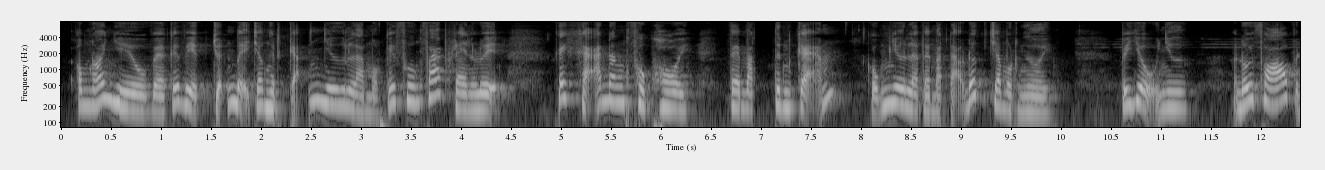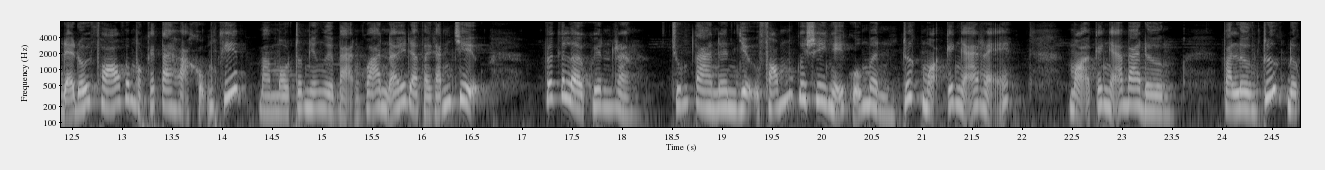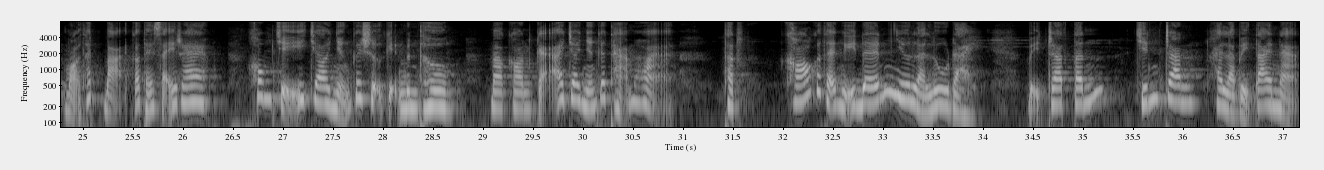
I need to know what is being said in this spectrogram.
ông nói nhiều về cái việc chuẩn bị cho nghịch cảnh như là một cái phương pháp rèn luyện cái khả năng phục hồi về mặt tình cảm cũng như là về mặt đạo đức cho một người. Ví dụ như đối phó để đối phó với một cái tai họa khủng khiếp mà một trong những người bạn của anh ấy đã phải gánh chịu với cái lời khuyên rằng, chúng ta nên dự phóng cái suy nghĩ của mình trước mọi cái ngã rẽ, mọi cái ngã ba đường và lường trước được mọi thất bại có thể xảy ra. Không chỉ cho những cái sự kiện bình thường, mà còn cả cho những cái thảm họa thật khó có thể nghĩ đến như là lưu đày, bị tra tấn, chiến tranh hay là bị tai nạn.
